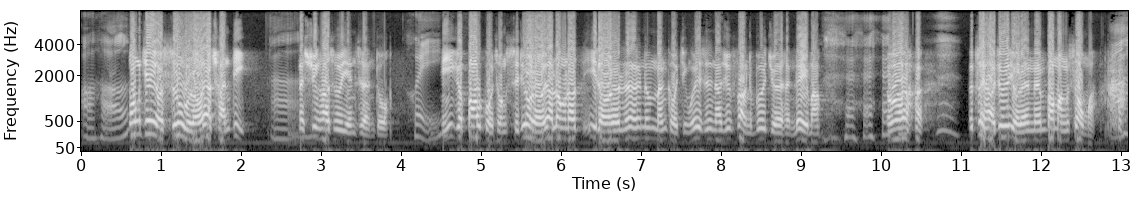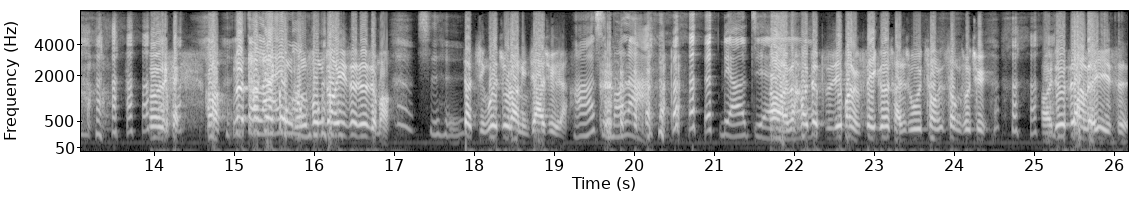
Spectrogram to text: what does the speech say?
啊哈。中间有十五楼要传递。啊。那讯号是不是延迟很多？会，你一个包裹从十六楼要弄到一楼那那门口，警卫室拿去放，你不会觉得很累吗？那最好就是有人能帮忙送嘛，对不对？好，那 他现在共同封装意思是什么？是叫警卫住到你家去了啊？什么啦？了解啊，然后就直接帮你飞鸽传书送送出去，哦，就是这样的意思。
